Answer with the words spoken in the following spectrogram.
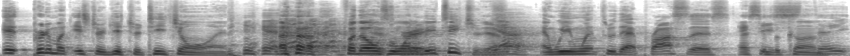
It pretty much is your get your teach on for those who want to be great. teachers. Yeah. And we went through that process SC to become. State?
